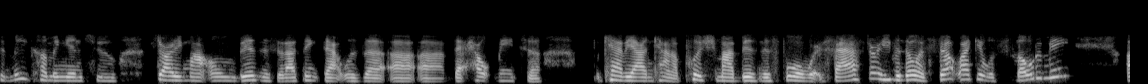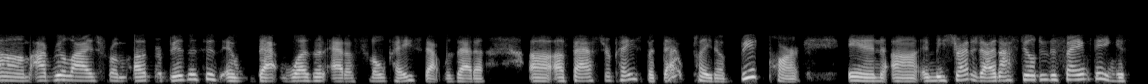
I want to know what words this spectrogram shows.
to me coming into starting my own business, and I think that was a, a, a that helped me to caveat and kind of push my business forward faster, even though it felt like it was slow to me um, I realized from other businesses and that wasn't at a slow pace, that was at a uh, a faster pace, but that played a big part in uh, in me strategize, and I still do the same thing. It's,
